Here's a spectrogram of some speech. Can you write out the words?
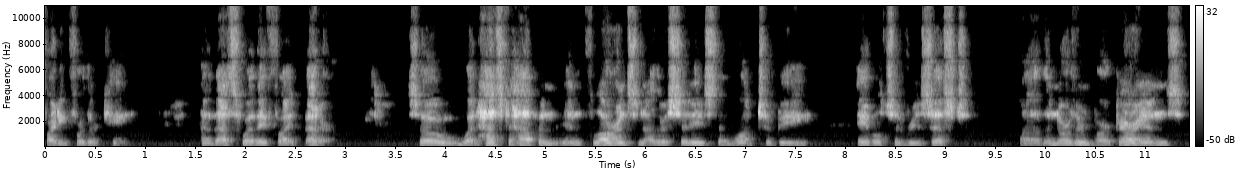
fighting for their king, and that's why they fight better. So, what has to happen in Florence and other cities that want to be able to resist uh, the northern barbarians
